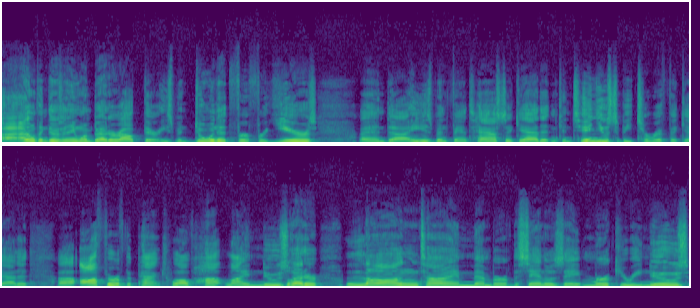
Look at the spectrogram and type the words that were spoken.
I don't think there's anyone better out there. He's been doing it for, for years and uh, he has been fantastic at it and continues to be terrific at it. Uh, author of the Pac 12 Hotline newsletter, longtime member of the San Jose Mercury News,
